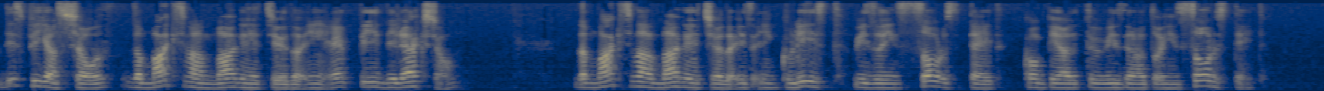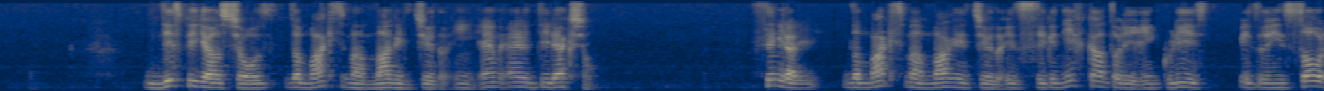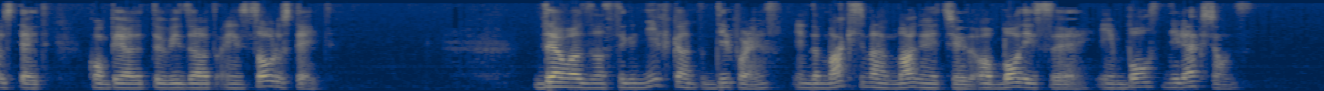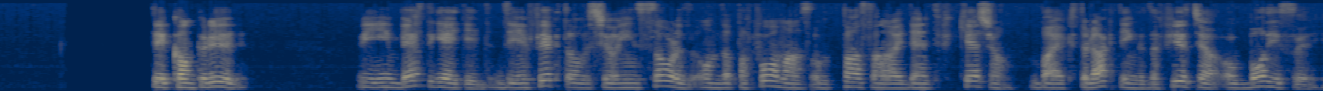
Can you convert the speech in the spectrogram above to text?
This figure shows the maximum magnitude in AP direction. The maximum magnitude is increased with in solid state compared to without in solid state. This figure shows the maximum magnitude in ML direction. Similarly, the maximum magnitude is significantly increased with in solid state compared to without in solid state. There was a significant difference in the maximum magnitude of body sway uh, in both directions. To conclude, we investigated the effect of shoe insoles on the performance of person identification by extracting the feature of body sway.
